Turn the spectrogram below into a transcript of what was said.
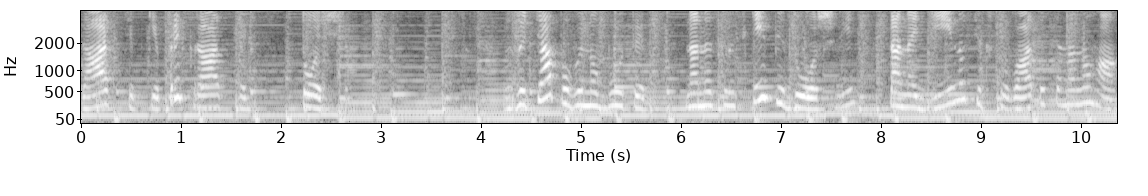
застібки, прикраси тощо. Взуття повинно бути на неслизькій підошві та надійно фіксуватися на ногах.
